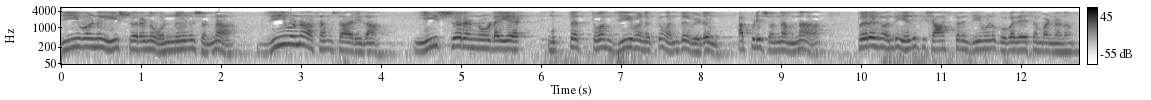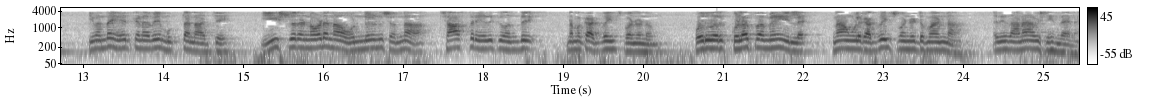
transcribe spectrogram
ஜீவனு ஈஸ்வரனு ஒன்னுன்னு சொன்னா ஜீவனு அசம்சாரி தான். ஈஸ்வரனுடைய முக்தத்துவம் ஜீவனுக்கு வந்து விடும் அப்படி சொன்னோம்னா பிறகு வந்து எதுக்கு சாஸ்திரம் ஜீவனுக்கு உபதேசம் பண்ணணும்? இவன் தான் ஏற்கனவே முக்தனாச்சே. ஈஸ்வரனோட நான் ஒன்னுன்னு சொன்னா சாஸ்திரம் எதுக்கு வந்து நமக்கு அட்வைஸ் பண்ணணும்? ஒருவர் குழப்பமே இல்லை. நான் உங்களுக்கு அட்வைஸ் பண்ணிட்டுமான்னா? அது அனாவசியம் தானே.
